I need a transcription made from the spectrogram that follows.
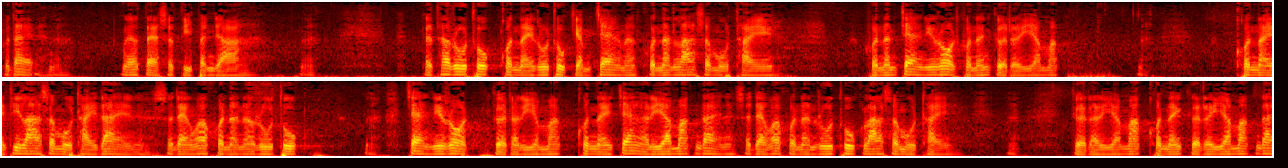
ก็ได้นะแล้วแต่สติปัญญานะแต่ถ้ารู้ทุกคนไหนรู้ทุกแจ่มแจ้งนะคนนั้นละสมุทัยคนนั้นแจ้งนิโรธคนนั้นเกิดอริยมรรคคนไหนที่ละสมุทัยได้ แสดงว่าคนนั้นรู้ทุกข์ แจ้งนิโรธเกิดอริยมรรคคนไหนแจ้งอริยมรรคได้นะแสดงว่าคนนั้นรู้ทุกข์ละสมุทัยเกิดอริยมรรคคนไหนเกิดอริยมรรคได้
